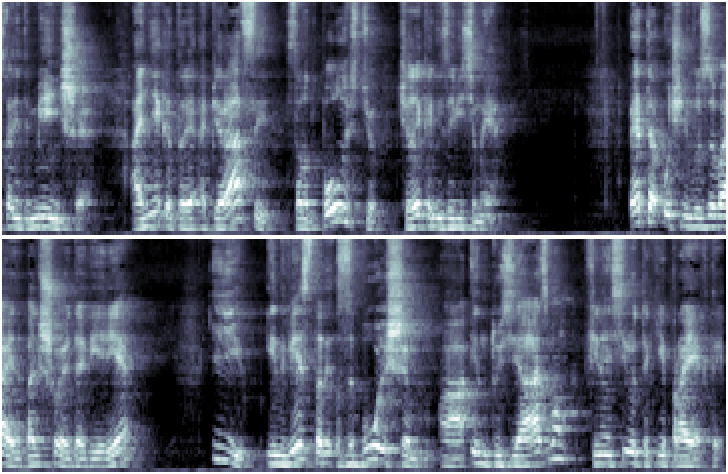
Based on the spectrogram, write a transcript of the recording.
станет меньше, а некоторые операции станут полностью человека независимые. Это очень вызывает большое доверие, и инвесторы с большим а, энтузиазмом финансируют такие проекты.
